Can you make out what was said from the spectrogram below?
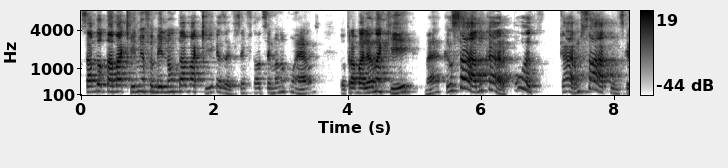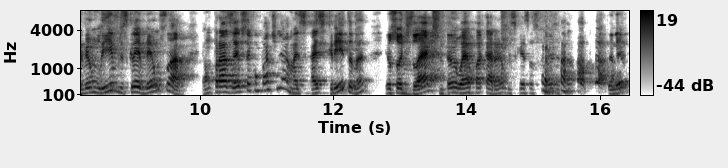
Sábado eu estava aqui, minha família não estava aqui, quer dizer, sempre final de semana com elas. Eu trabalhando aqui, né? Cansado, cara. Porra, Cara, um saco. Escrever um livro, escrever um saco. É um prazer você compartilhar, mas a escrita, né? Eu sou dislexo, então eu erro pra caramba, esqueço as coisas. Então, entendeu?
